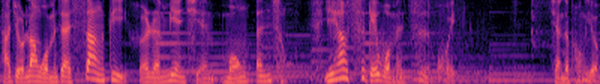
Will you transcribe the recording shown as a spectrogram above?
他就让我们在上帝和人面前蒙恩宠，也要赐给我们智慧。亲爱的朋友，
